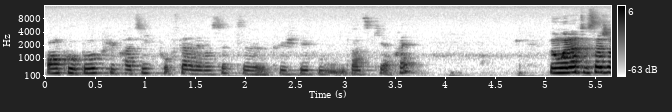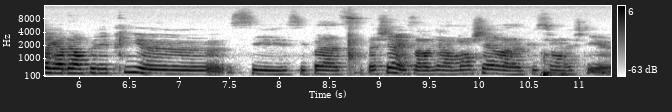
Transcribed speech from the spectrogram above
en copeaux, plus pratique pour faire les recettes euh, que je vais vous indiquer après. Donc voilà, tout ça, j'ai regardé un peu les prix, euh, c'est pas, pas cher et ça revient moins cher euh, que si on achetait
